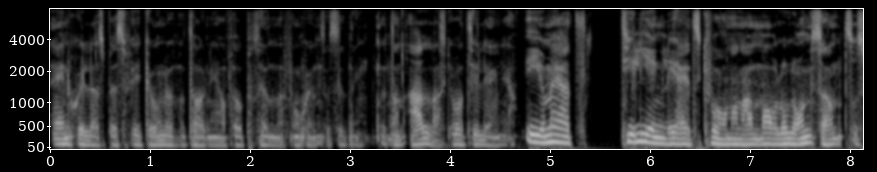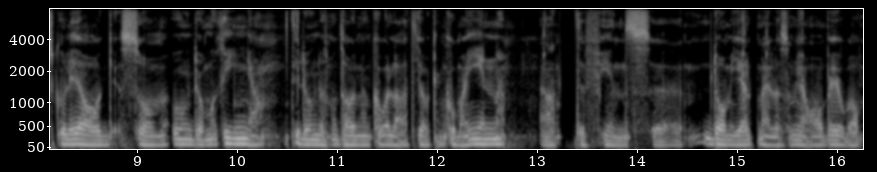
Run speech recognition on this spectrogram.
enskilda specifika ungdomsmottagningar för personer med funktionsnedsättning utan alla ska vara tillgängliga. I och med att tillgänglighetskvarnarna maler långsamt så skulle jag som ungdom ringa till ungdomsmottagningen och kolla att jag kan komma in, att det finns eh, de hjälpmedel som jag har behov av.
